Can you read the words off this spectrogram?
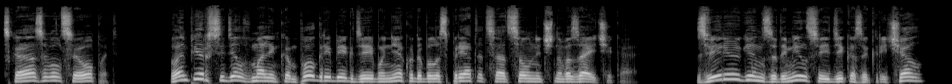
Сказывался опыт. Вампир сидел в маленьком погребе, где ему некуда было спрятаться от солнечного зайчика. Зверюгин задымился и дико закричал,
